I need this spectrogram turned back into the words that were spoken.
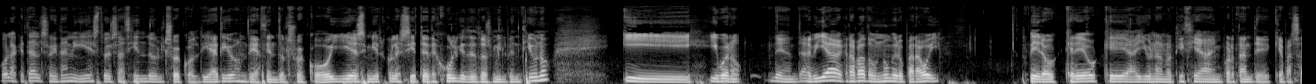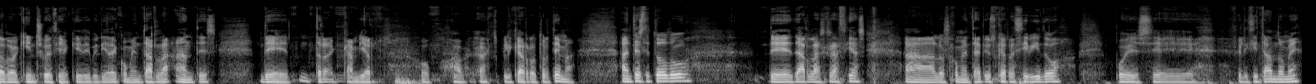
Hola, ¿qué tal? Soy Dani y esto es Haciendo el Sueco, el diario de Haciendo el Sueco. Hoy es miércoles 7 de julio de 2021 y, y bueno, había grabado un número para hoy, pero creo que hay una noticia importante que ha pasado aquí en Suecia que debería de comentarla antes de cambiar o explicar otro tema. Antes de todo, de dar las gracias a los comentarios que he recibido, pues eh, felicitándome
